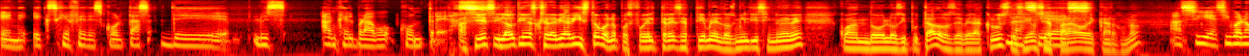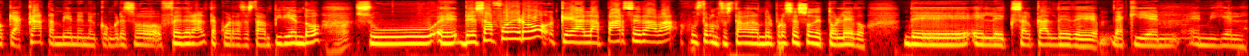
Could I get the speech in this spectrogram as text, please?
N., ex jefe de escoltas de Luis Ángel Bravo Contreras. Así es, y la última vez que se le había visto, bueno, pues fue el 3 de septiembre del 2019, cuando los diputados de Veracruz decidieron separado de cargo, ¿no? Así es, y bueno, que acá también en el Congreso Federal, ¿te acuerdas? Estaban pidiendo Ajá. su eh, desafuero que a la par se daba justo cuando se estaba dando el proceso de Toledo, de el exalcalde de, de aquí en, en Miguel.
